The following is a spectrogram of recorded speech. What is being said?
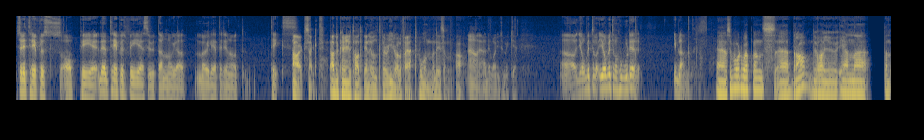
Så det är 3 plus AP, det är 3 plus BS utan några möjligheter till något tricks. Ja, exakt. Ja, du kan ju ta till en ult för reroll för ett horn, men det är som, ja. Ja, ja det var ju inte mycket. Ja, jobbigt, jobbigt vara horder ibland. Eh, support weapons, eh, bra. Du har ju ena, den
